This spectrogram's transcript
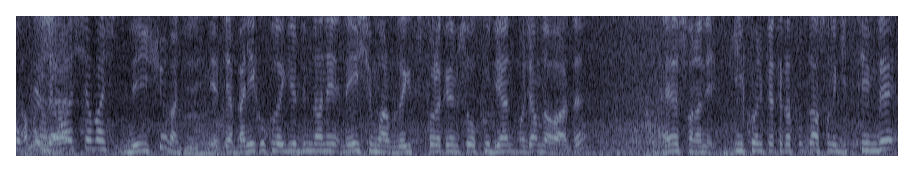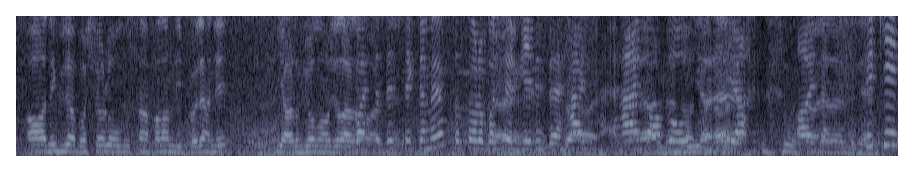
Ama kopuyor. yavaş yavaş değişiyor bence zihniyet. Ya ben ilk okula girdiğimde hani ne işim var burada git spor akademisi oku diyen hocam da vardı. En son hani ilk olimpiyata katıldıktan sonra gittiğimde aa ne güzel başarılı oldun sen falan deyip böyle hani yardımcı olan hocalar da vardı. Başta destekleme yok da sonra başarı her Evet. her Genelde dalda olduğu gibi yani. evet. Aynen. Peki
